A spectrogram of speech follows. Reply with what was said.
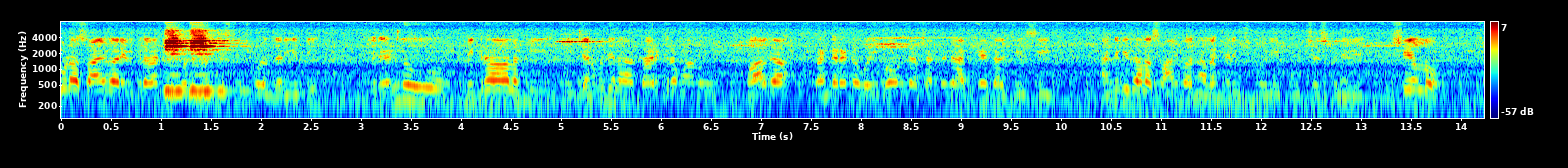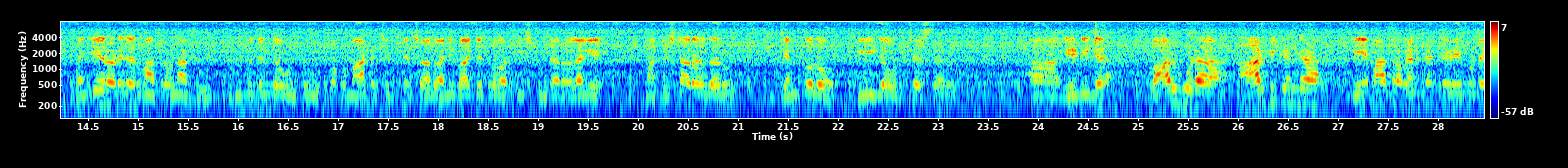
కూడా స్వామివారి విగ్రహాన్ని ప్రతిష్ఠించుకోవడం జరిగింది. ఈ రెండు విగ్రహాలకి ఈ జన్మదిన కార్యక్రమాలు బాగా రంగరంగ వైభవంగా చక్కగా అభిషేకాలు చేసి అన్ని విధాల స్వామివారిని అలంకరించుకొని పూజ చేసుకునే విషయంలో సంజయ్ రాడు గారు మాత్రం నాకు కుడిభుజంగా ఉంటూ ఒక మాట చెప్తే చాలు అన్ని బాధ్యతలు వారు తీసుకుంటారు. అలాగే మా కృష్ణారావు గారు జెన్కోలో డీడీగా వర్క్ చేస్తారు. ఏడీగా. వారు కూడా ఆర్థికంగా ఏమాత్రం వెనకంజ వేయకుండా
